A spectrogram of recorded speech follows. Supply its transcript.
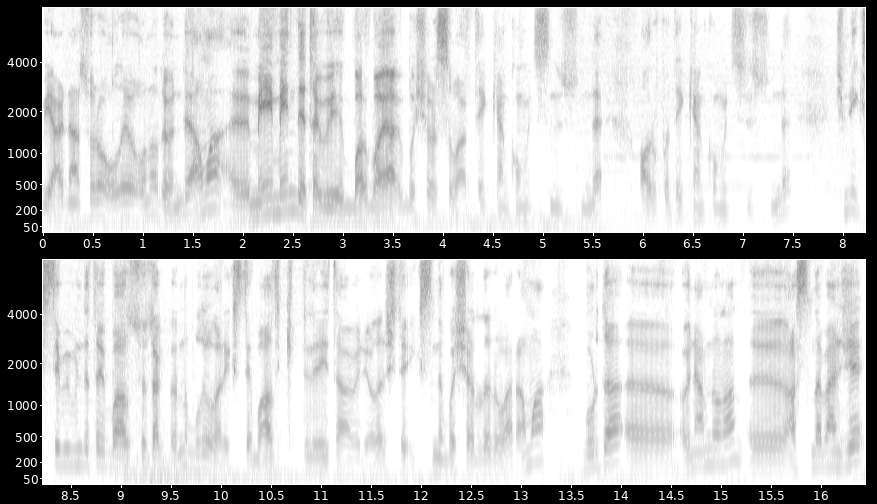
Bir yerden sonra olay ona döndü ama e, Meymen'in de tabii ba- bayağı bir başarısı var Tekken komitesinin üstünde. Avrupa Tekken komitesi üstünde. Şimdi ikisi de birbirinde tabii bazı söz haklarını buluyorlar. İkisi de bazı kitlelere hitap ediyorlar. İşte ikisinin de başarıları var ama burada e, önemli olan e, aslında bence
